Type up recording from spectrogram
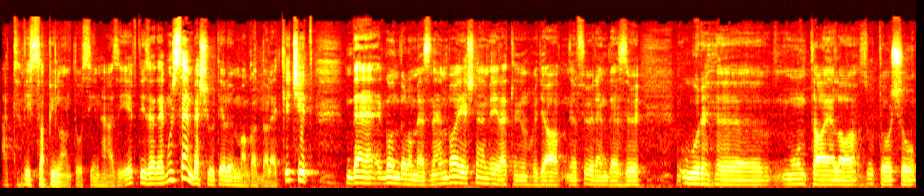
Hát visszapillantó színházi évtizedek. Most szembesültél önmagaddal egy kicsit, de gondolom ez nem baj, és nem véletlenül, hogy a főrendező úr mondta el az utolsó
